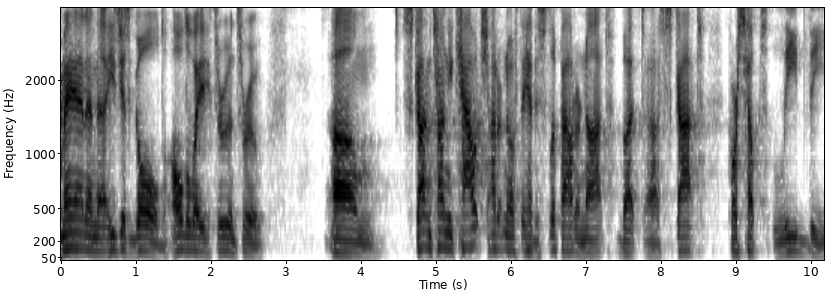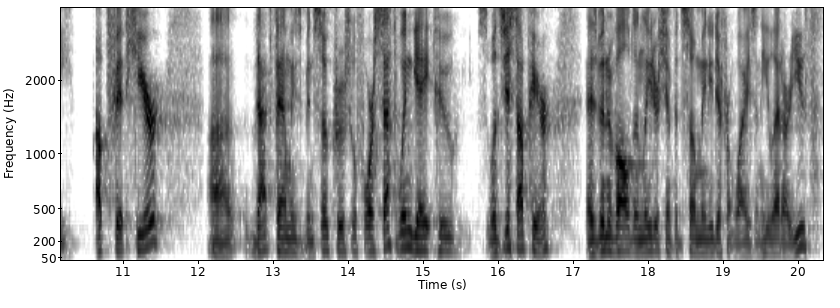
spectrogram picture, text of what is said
man, and uh, he's just gold all the way through and through. Um, Scott and Tanya Couch, I don't know if they had to slip out or not, but uh, Scott course, helped lead the upfit here. Uh, that family's been so crucial for us. Seth Wingate, who was just up here, has been involved in leadership in so many different ways, and he led our youth.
